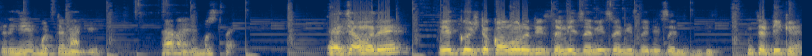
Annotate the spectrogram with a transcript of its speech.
तर हे मटण आहे छान आहे मस्त आहे. याच्यामध्ये एक गोष्ट कॉमन होती सनी सनी सनी सनी सनी. तर ठीक आहे.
